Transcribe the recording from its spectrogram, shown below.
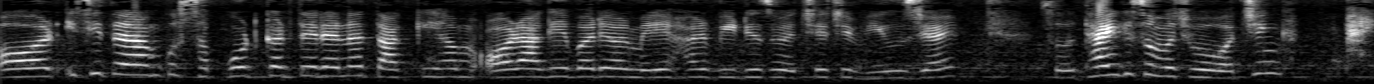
और इसी तरह हमको सपोर्ट करते रहना ताकि हम और आगे बढ़े और मेरे हर वीडियोस में अच्छे अच्छे व्यूज़ जाए। So thank you so much for watching bye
